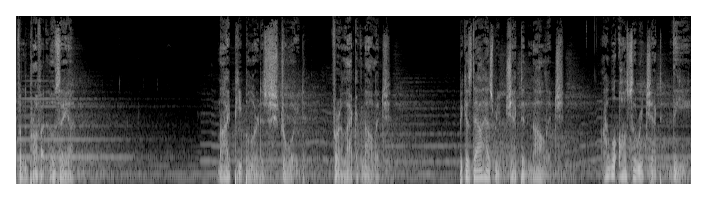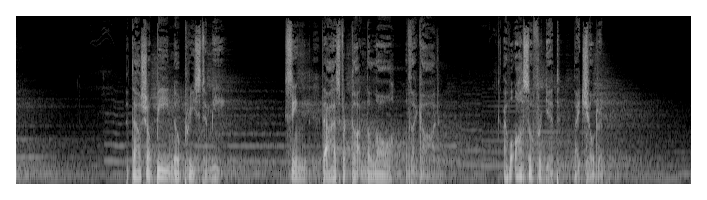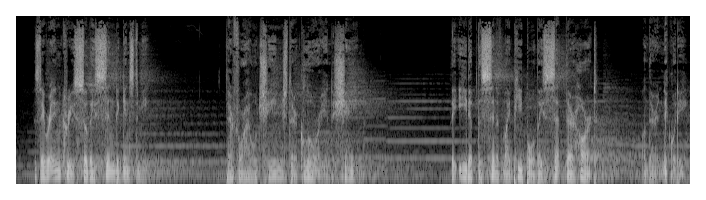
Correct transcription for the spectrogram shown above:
from the prophet Hosea. My people are destroyed for a lack of knowledge. Because thou hast rejected knowledge, I will also reject thee. That thou shalt be no priest to me, seeing thou hast forgotten the law of thy God. I will also forget thy children. As they were increased, so they sinned against me. Therefore I will change their glory into shame. They eat up the sin of my people, they set their heart on their iniquity.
